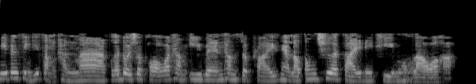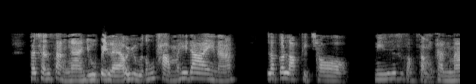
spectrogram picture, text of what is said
นี่เป็นสิ่งที่สำคัญมาก และโดยเฉพาะว่าทำอีเวนต์ทำเซอร์ไพรส์เนี่ยเราต้องเชื่อใจในทีมของเราอะค่ะ ถ้าฉันสั่งงาน you ไปแล้ว you ต้องทำให้ได้นะ แล้วก็รับผิดชอบ นี่คือสำคัญม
